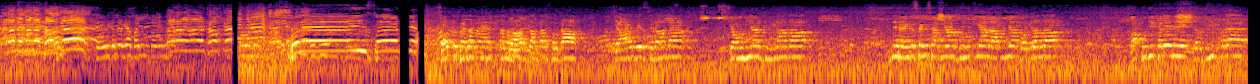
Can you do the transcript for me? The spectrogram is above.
ਪੈਰਾਂ ਦੇਵਾਂਗੇ ਠੋਕ ਕੇ ਗਿਆ ਬਾਈ ਬੋਲੇ ਸਭ ਤੋਂ ਪਹਿਲਾਂ ਮੈਂ ਧੰਨਵਾਦ ਕਰਦਾ ਤੁਹਾਡਾ ਜਾਣ ਦੇ ਸਿਰਾਂ ਦਾ ਚੌਂਦੀਆਂ ਜ਼ਮੀਰਾਂ ਦਾ ਨਿਹੰਗ ਸਿੰਘ ਸਾਡੀਆਂ ਗੁਰੂਕੀਆਂ ਲਾਲੀਆਂ ਫੌਜਾਂ ਦਾ। ਬਾਪੂ ਜੀ ਖੜੇ ਨੇ ਨਵਦੀਪ ਖੜਾ।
